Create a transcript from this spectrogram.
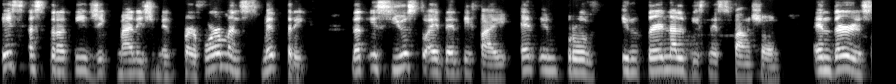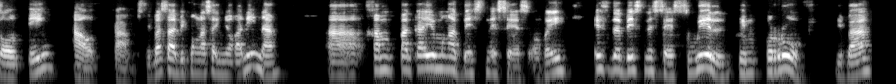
is a strategic management performance metric that is used to identify and improve internal business function and their resulting outcomes. Diba sabi ko nga sa inyo kanina, uh, kapag kayo mga businesses, okay, if the businesses will improve, di ba,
